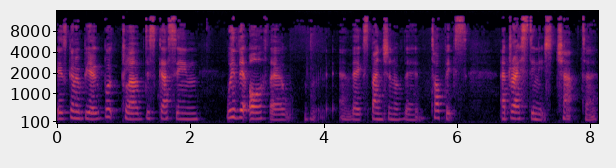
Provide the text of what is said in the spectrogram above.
is gonna be a book club discussing with the author and the expansion of the topics addressed in each chapter.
